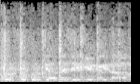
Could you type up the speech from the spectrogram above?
अशा पद्धतीने जे कुस्त्याचं मैदान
